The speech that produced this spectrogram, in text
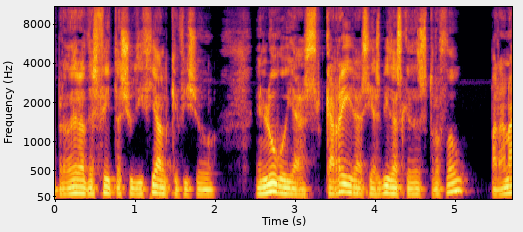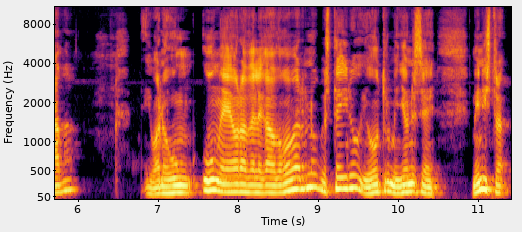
verdadeira desfeita judicial que fixo en Lugo e as carreiras e as vidas que destrozou, para nada, E, bueno, un, un é ora delegado do goberno, Besteiro, e o outro Millones é ministra.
